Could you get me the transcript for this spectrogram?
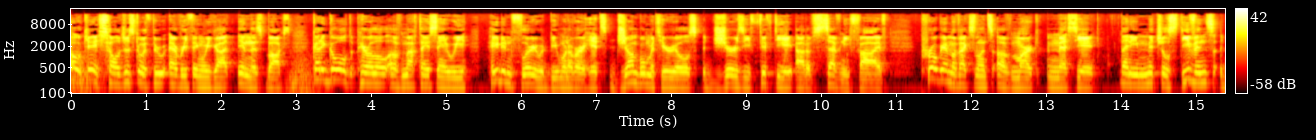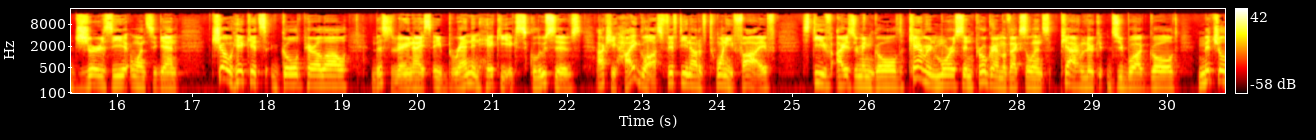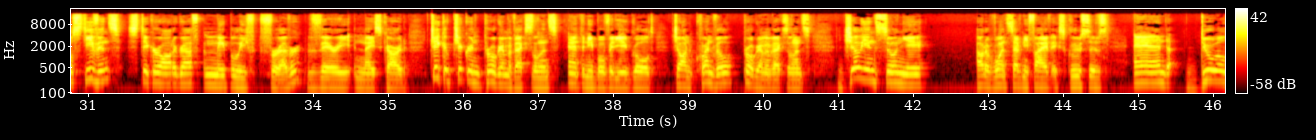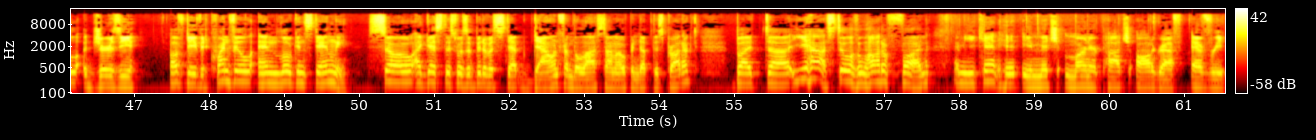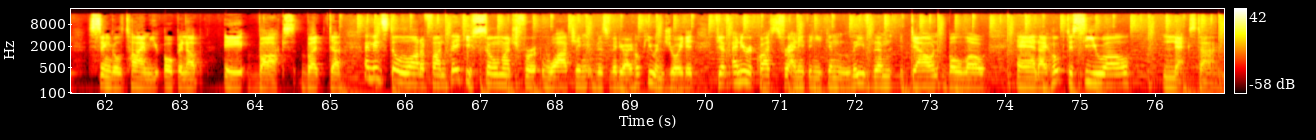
Okay, so I'll just go through everything we got in this box. Got a gold parallel of Martin St. Louis. Hayden Fleury would be one of our hits. Jumbo Materials, jersey 58 out of 75. Program of Excellence of Mark Messier. Then a Mitchell Stevens jersey, once again. Joe Hicketts gold parallel. This is very nice. A Brandon Hickey exclusives. Actually, high gloss, 15 out of 25. Steve Yzerman Gold, Cameron Morrison Program of Excellence, Pierre-Luc Dubois Gold, Mitchell Stevens Sticker Autograph, Maple Leaf Forever, very nice card, Jakob Chychrun Program of Excellence, Anthony Beauvillier Gold, John Quenneville Program of Excellence, Jillian Saulnier out of 175 exclusives and dual jersey of David Quenneville and Logan Stanley. So I guess this was a bit of a step down from the last time I opened up this product. But uh, yeah, still a lot of fun. I mean, you can't hit a Mitch Marner patch autograph every single time you open up a box. But uh, I mean, still a lot of fun. Thank you so much for watching this video. I hope you enjoyed it. If you have any requests for anything, you can leave them down below. And I hope to see you all next time.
